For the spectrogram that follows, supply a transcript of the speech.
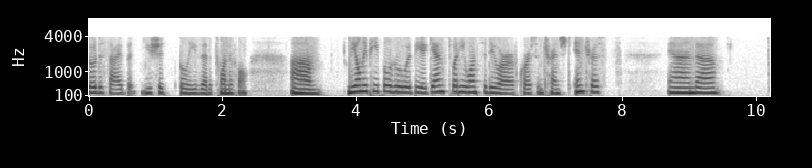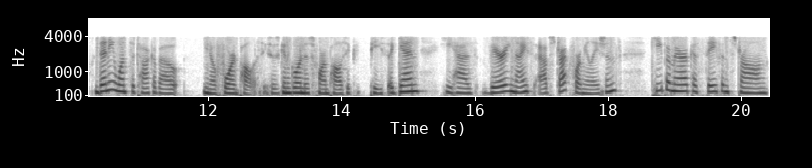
Go decide, but you should believe that it's wonderful. Um, the only people who would be against what he wants to do are, of course, entrenched interests. And uh, then he wants to talk about, you know, foreign policy. So he's going to go into his foreign policy piece. Again, he has very nice abstract formulations. Keep America safe and strong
